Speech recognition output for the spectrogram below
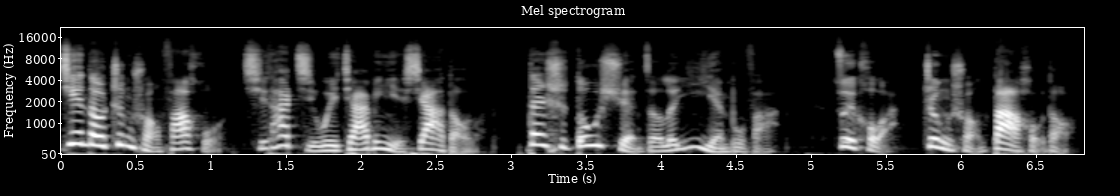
见到郑爽发火，其他几位嘉宾也吓到了，但是都选择了一言不发。最后啊，郑爽大吼道：“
